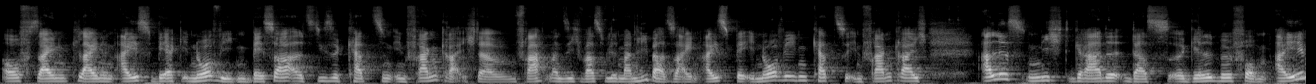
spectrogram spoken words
auf seinem kleinen Eisberg in Norwegen besser als diese Katzen in Frankreich. Da fragt man sich, was will man lieber sein? Eisbär in Norwegen, Katze in Frankreich. Alles nicht gerade das äh, Gelbe vom Ei.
